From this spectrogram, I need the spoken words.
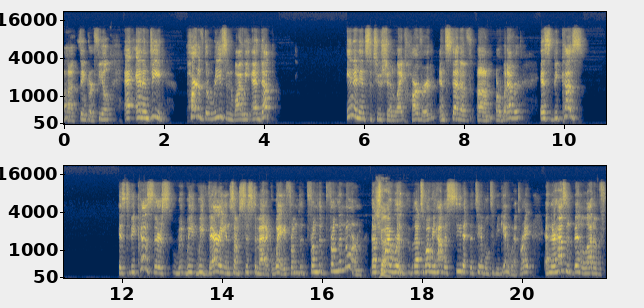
uh, think or feel and, and indeed part of the reason why we end up in an institution like Harvard instead of um, or whatever is because it's because there's we, we, we vary in some systematic way from the from the from the norm. That's Sure. why we're that's why we have a seat at the table to begin with, right? And there hasn't been a lot of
